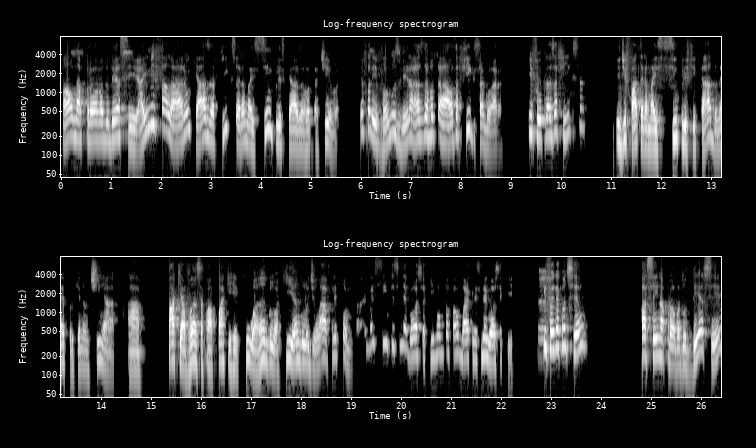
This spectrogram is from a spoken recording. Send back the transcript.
Pau na prova do DAC. Aí me falaram que a asa fixa era mais simples que a asa rotativa. Eu falei, vamos ver a asa, rota... a asa fixa agora. E fui para a asa fixa, e de fato era mais simplificado, né? Porque não tinha a pá que avança com a que recua, ângulo aqui, ângulo de lá. Eu falei, pô, vai simples esse negócio aqui, vamos tocar o barco nesse negócio aqui. É. E foi o que aconteceu. Passei na prova do DAC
